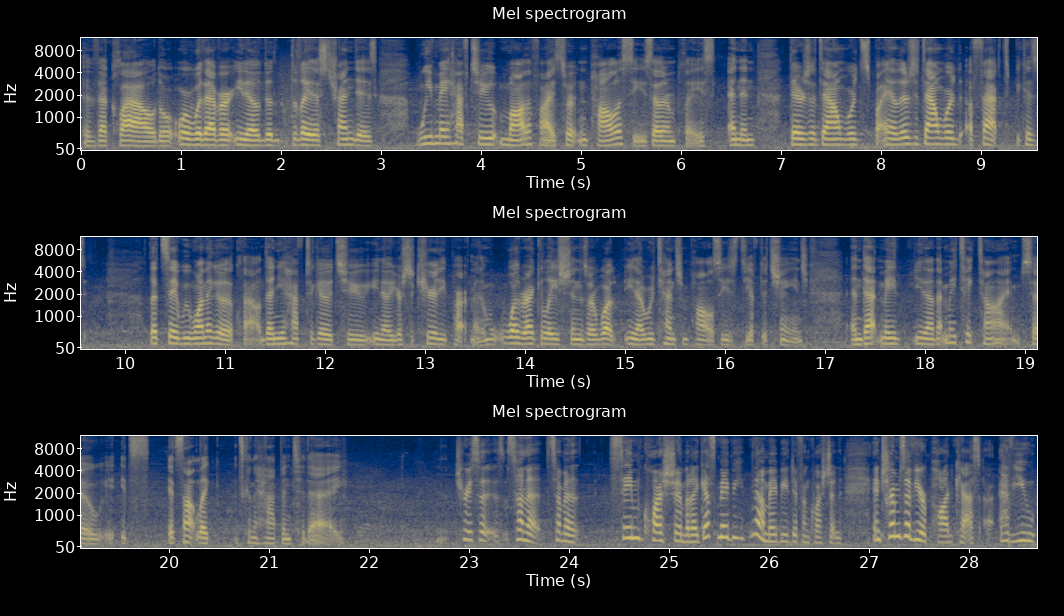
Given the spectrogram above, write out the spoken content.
the cloud or, or whatever you know the, the latest trend is, we may have to modify certain policies that are in place, and then there's a downward you know, there's a downward effect because let's say we want to go to the cloud, then you have to go to you know your security department. What regulations or what you know retention policies do you have to change, and that may you know that may take time. So it's it's not like it's going to happen today. Teresa, some of, some of same question, but I guess maybe, no, maybe a different question. In terms of your podcast, have you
